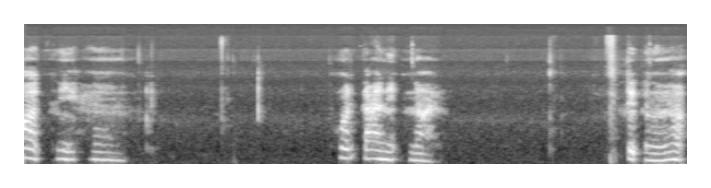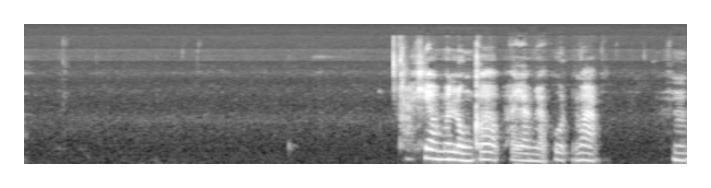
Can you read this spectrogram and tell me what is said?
วัสดีค่ะพูดได้นิดหน่อยติดเลยอะถ้าเคี่ยวไม่ลงก็พยายามอย่าพูดมากอืม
